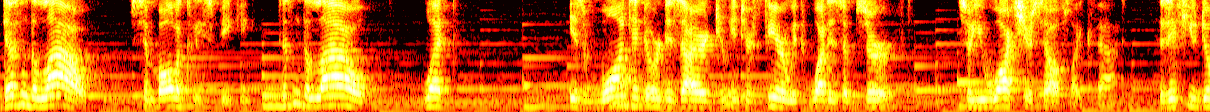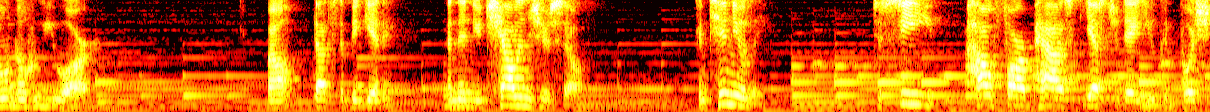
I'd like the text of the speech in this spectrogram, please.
Doesn't allow, symbolically speaking, doesn't allow what is wanted or desired to interfere with what is observed. So you watch yourself like that, as if you don't know who you are. Well, that's the beginning. And then you challenge yourself continually to see how far past yesterday you can push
